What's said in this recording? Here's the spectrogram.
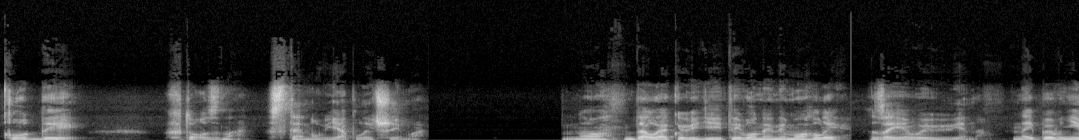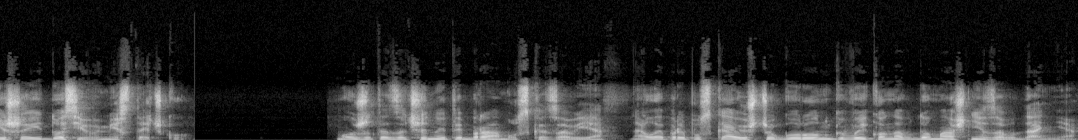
Куди? Хто зна, стенув я плечима. Ну, далеко відійти вони не могли, заявив він. Найпевніше й досі в містечку. Можете зачинити браму, сказав я, але припускаю, що Гурунг виконав домашнє завдання.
